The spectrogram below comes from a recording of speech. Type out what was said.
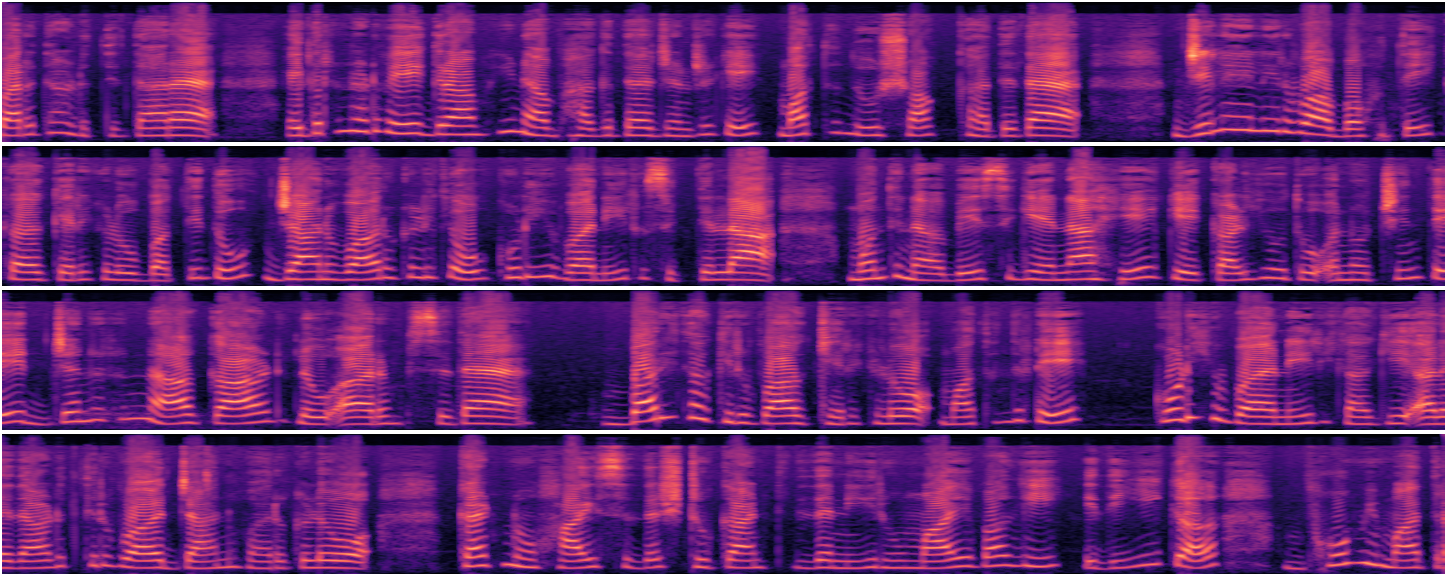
ಪರದಾಡುತ್ತಿದ್ದಾರೆ. ಇದರ ನಡುವೆ ಗ್ರಾಮೀಣ ಭಾಗದ ಜನರಿಗೆ ಮತ್ತೊಂದು ಶಾಕ್ ಕಾದಿದೆ. ಜಿಲ್ಲೆಯಲ್ಲಿರುವ ಬಹುತೇಕ ಕೆರೆಗಳು ಬತ್ತಿದ್ದು ಜಾನುವಾರುಗಳಿಗೂ ಕುಡಿಯುವ ನೀರು ಸಿಗ್ತಿಲ್ಲ. ಮುಂದಿನ ಬೇಸಿಗೆಯನ್ನ ಹೇಗೆ ಕಳೆಯುವುದು ಅನ್ನೋ ಚಿಂತೆ ಜನರನ್ನ ಕಾಡಲು ಆರಂಭಿಸಿದೆ. ಬರಿದಾಗಿರುವ ಕೆರೆಗಳು ಮತ್ತೊಂದೆಡೆ ಕುಡಿಯುವ ನೀರಿಗಾಗಿ ಅಲೆದಾಡುತ್ತಿರುವ ಜಾನುವಾರುಗಳು. ಕಣ್ಣು ಹಾಯಿಸದಷ್ಟು ಕಾಣ್ತಿದ್ದ ನೀರು ಮಾಯವಾಗಿ ಇದೀಗ ಭೂಮಿ ಮಾತ್ರ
